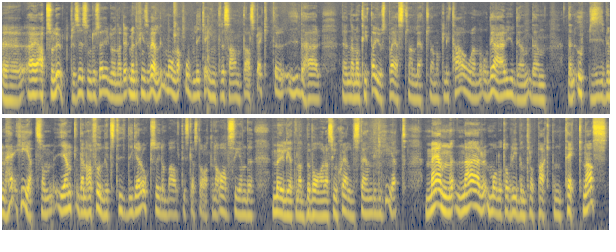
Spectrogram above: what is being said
Eh, absolut, precis som du säger Gunnar. Det, men det finns väldigt många olika intressanta aspekter i det här eh, när man tittar just på Estland, Lettland och Litauen. Och det är ju den, den, den uppgivenhet som egentligen den har funnits tidigare också i de baltiska staterna avseende möjligheten att bevara sin självständighet. Men när Molotov-Ribbentrop-pakten tecknas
